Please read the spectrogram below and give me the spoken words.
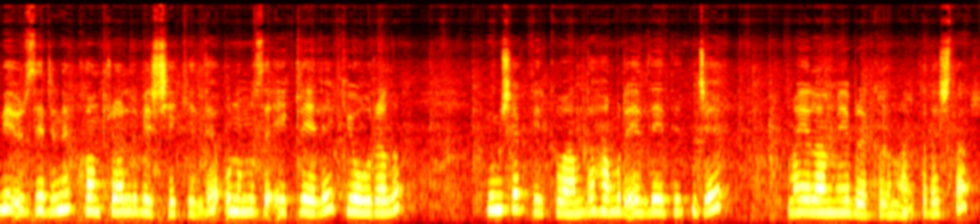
Ve üzerine kontrollü bir şekilde unumuzu ekleyerek yoğuralım. Yumuşak bir kıvamda hamur elde edince mayalanmaya bırakalım arkadaşlar.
